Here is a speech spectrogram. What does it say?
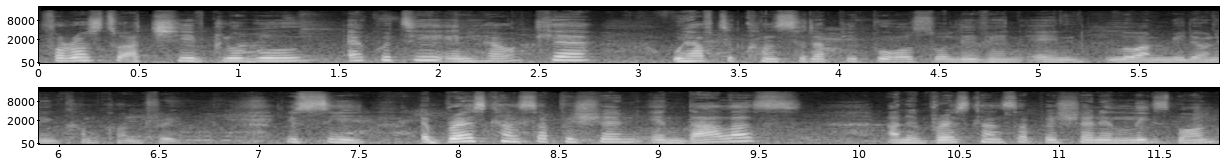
for us to achieve global equity in healthcare, we have to consider people also living in low and medium income country. You see, a breast cancer patient in Dallas and a breast cancer patient in Lisbon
